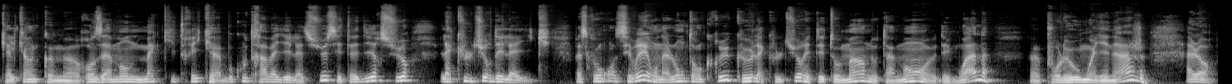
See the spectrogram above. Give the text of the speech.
quelqu'un comme Rosamond McKittrick a beaucoup travaillé là-dessus, c'est-à-dire sur la culture des laïcs. Parce que c'est vrai, on a longtemps cru que la culture était aux mains notamment des moines pour le haut Moyen Âge. Alors,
